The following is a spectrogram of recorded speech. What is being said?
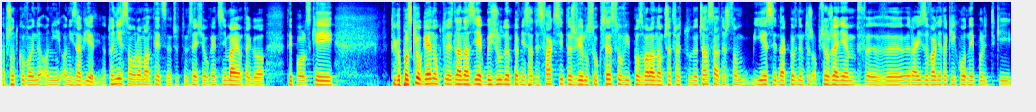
na początku wojny oni, oni zawieli. No to nie są romantycy, znaczy w tym sensie Ukraińcy nie mają tego, tej polskiej tego polskiego genu, który jest dla nas jakby źródłem pewnie satysfakcji, też wielu sukcesów i pozwala nam przetrwać trudne czasy, ale też są, jest jednak pewnym też obciążeniem w, w realizowaniu takiej chłodnej polityki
